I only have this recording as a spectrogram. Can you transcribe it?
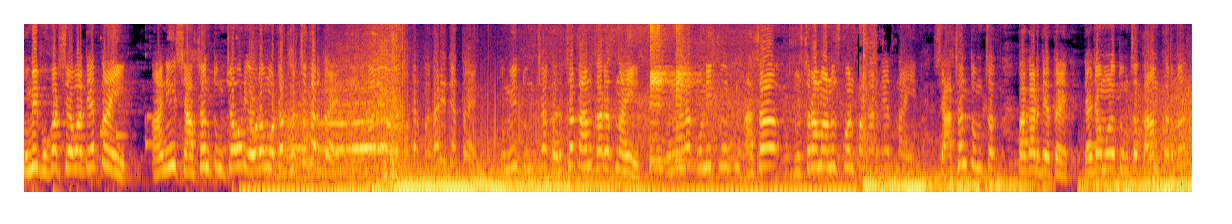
तुम्ही फुकट सेवा देत नाही आणि शासन तुमच्यावर एवढं मोठं खर्च करत आहे तुम्हाला एवढ्या मोठ्या पगारी देत आहे तुम्ही तुमच्या घरचं काम करत नाही. तुम्हाला कोणी असं दुसरा माणूस कोण पगार देत नाही. शासन तुमचं पगार देत आहे त्याच्यामुळे तुमचं काम करणं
